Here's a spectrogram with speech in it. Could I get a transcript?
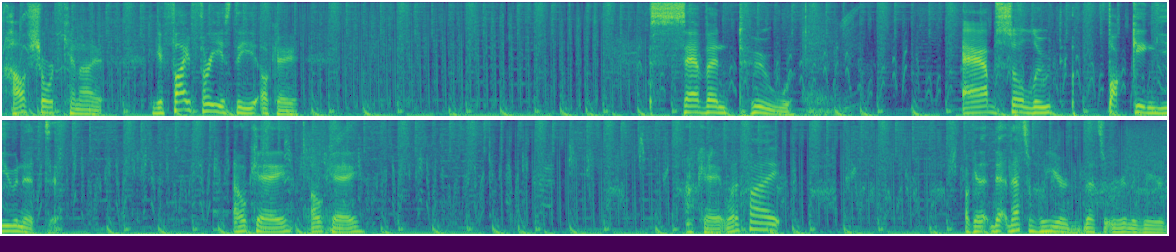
How short can I? Okay, five three is the okay. Seven two. Absolute fucking unit. Okay, okay. Okay, what if I... Okay, that, that's weird. That's really weird.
